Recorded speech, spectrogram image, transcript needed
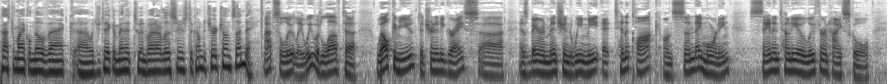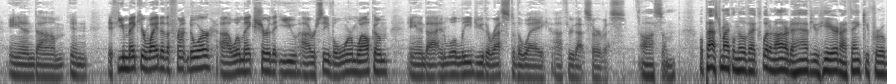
Pastor Michael Novak, uh, would you take a minute to invite our listeners to come to church on Sunday? Absolutely. We would love to welcome you to Trinity Grace. Uh, as Barron mentioned, we meet at 10 o'clock on Sunday morning, San Antonio Lutheran High School. and um, and if you make your way to the front door, uh, we'll make sure that you uh, receive a warm welcome, and uh, and we'll lead you the rest of the way uh, through that service. Awesome. Well, Pastor Michael Novak, what an honor to have you here, and I thank you for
